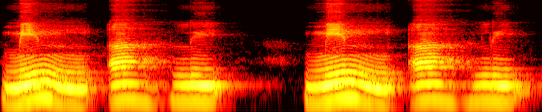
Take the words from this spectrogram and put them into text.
min ahli min ahli.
